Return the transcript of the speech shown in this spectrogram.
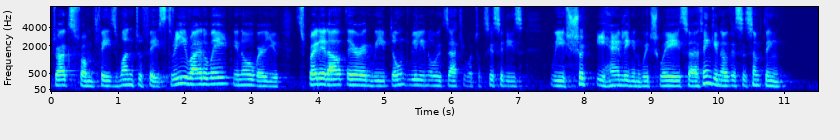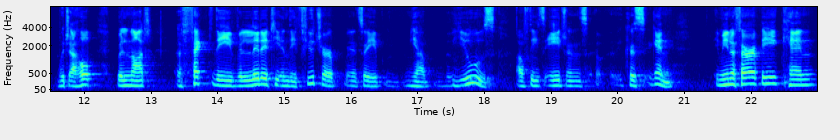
drugs from phase one to phase three right away, you know, where you spread it out there and we don't really know exactly what toxicities we should be handling in which way. So I think, you know, this is something which I hope will not affect the validity in the future, let's say, yeah, use of these agents. Because again, immunotherapy can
